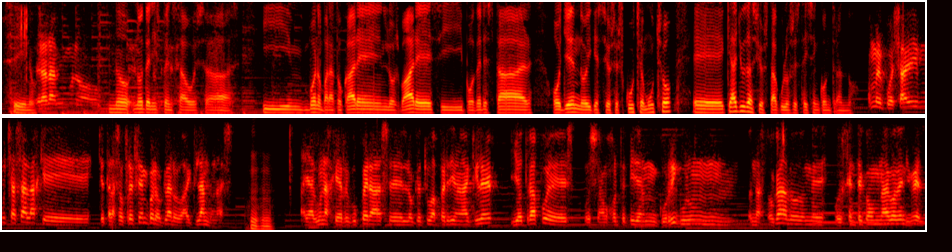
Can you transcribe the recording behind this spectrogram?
Sí, ¿no? Pero ahora mismo no. No, no tenéis pensado esas... Y bueno, para tocar en los bares y poder estar oyendo y que se os escuche mucho, eh, ¿qué ayudas y obstáculos estáis encontrando? Hombre, pues hay muchas salas que, que te las ofrecen, pero claro, alquilándolas. Ujú. Hay algunas que recuperas eh, lo que tú has perdido en el alquiler y otras pues pues a lo mejor te piden un currículum donde has tocado, donde pues gente con algo de nivel.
